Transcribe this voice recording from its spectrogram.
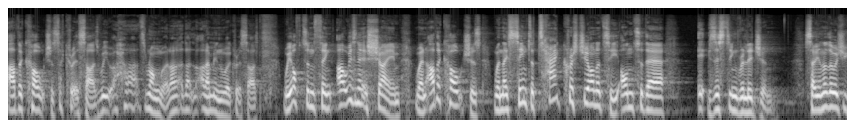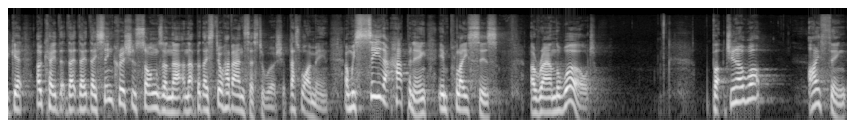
other cultures. I criticize. We, that's the wrong word. I, I don't mean the word criticize. We often think, oh, isn't it a shame when other cultures, when they seem to tag Christianity onto their existing religion? So, in other words, you get, okay, they, they, they, sing Christian songs and that, and that, but they still have ancestor worship. That's what I mean. And we see that happening in places around the world. But do you know what? I think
